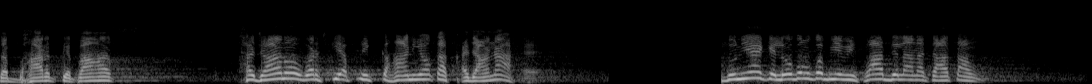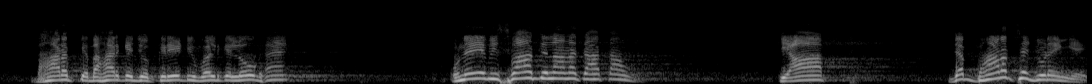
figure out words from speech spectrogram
तब भारत के पास हज़ारों वर्ष की अपनी कहानियों का खजाना है। दुनिया के लोगों को भी ये विश्वास दिलाना चाहता हूँ। भारत के बाहर के जो क्रिएटिव वर्ल्ड के लोग हैं, उन्हें ये विश्वास दिलाना चाहता हूँ कि आप जब भारत से जुड़ेंगे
